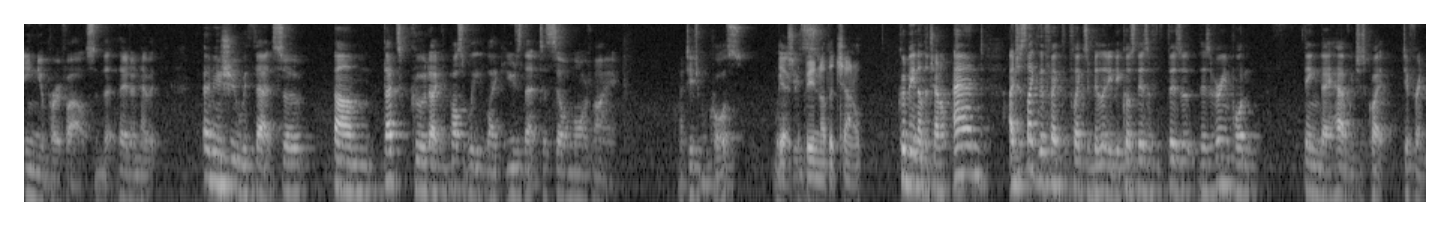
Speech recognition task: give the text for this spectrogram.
in your profile, so that they don't have it, an issue with that. So um, that's good. I could possibly like use that to sell more of my my teachable course, Yeah, it could is be another channel. could be another channel. And I just like the flex- flexibility because there's a there's a there's a very important thing they have which is quite different.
